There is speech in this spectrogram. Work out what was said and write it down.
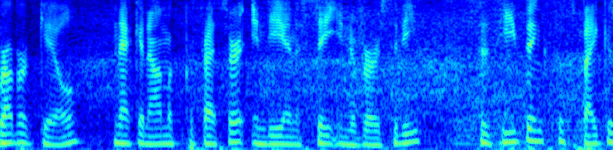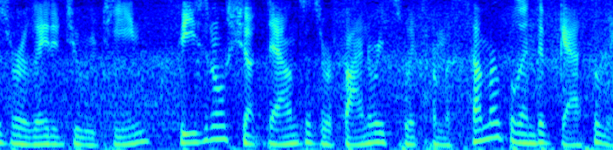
Robert Guell, an economic professor at Indiana State University, says he thinks the spike is related to routine, seasonal shutdowns as refineries switch from a summer blend of gasoline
